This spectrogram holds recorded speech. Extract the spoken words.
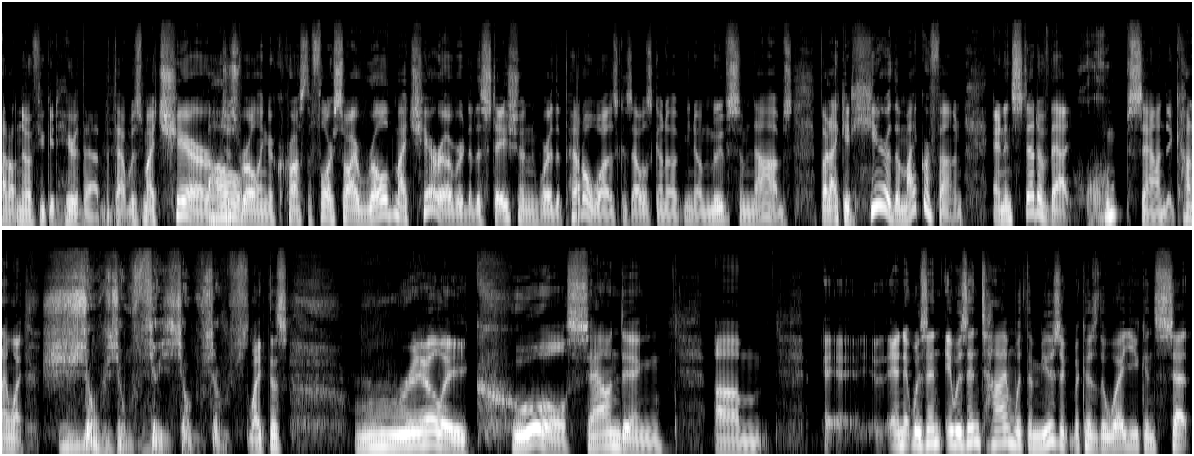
I don't know if you could hear that, but that was my chair oh. just rolling across the floor. So I rolled my chair over to the station where the pedal was because I was going to, you know, move some knobs, but I could hear the microphone. And instead of that whoop sound, it kind of went like this really cool sounding um, and it was in it was in time with the music because the way you can set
